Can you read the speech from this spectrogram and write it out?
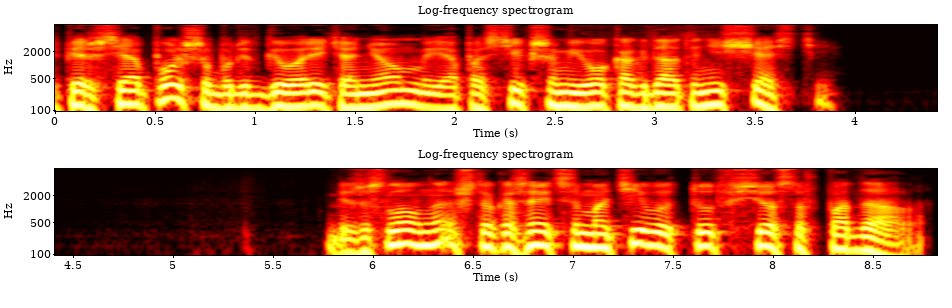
Теперь вся Польша будет говорить о нем и о постигшем его когда-то несчастье. Безусловно, что касается мотива, тут все совпадало.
